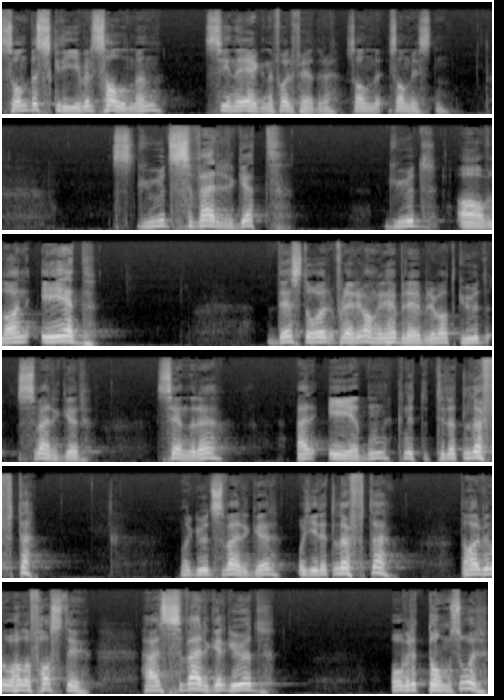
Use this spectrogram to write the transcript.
Sånn beskriver salmen sine egne forfedre, salmisten. Gud sverget. Gud avla en ed. Det står flere ganger i hebreerbrevet at Gud sverger. Senere er eden knyttet til et løfte. Når Gud sverger og gir et løfte, da har vi noe å holde fast i. Her sverger Gud over et domsord.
